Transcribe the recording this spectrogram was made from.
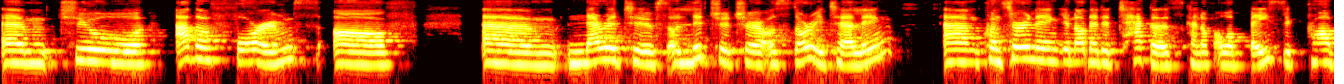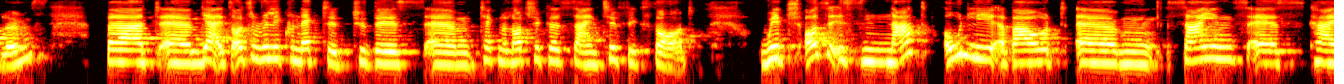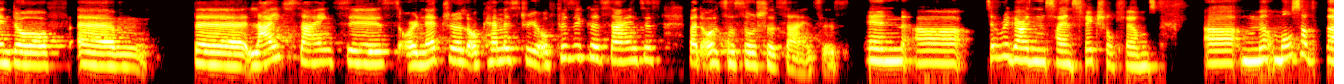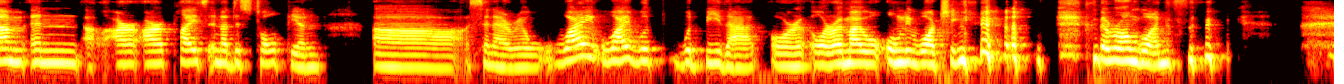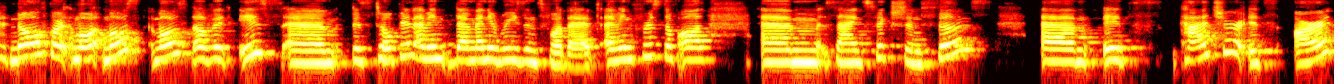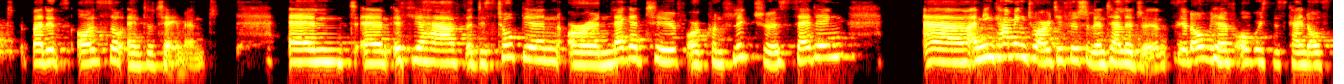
um, to other forms of um, narratives or literature or storytelling um, concerning, you know, that it tackles kind of our basic problems. But um, yeah, it's also really connected to this um, technological scientific thought, which also is not only about um, science as kind of um, the life sciences or natural or chemistry or physical sciences, but also social sciences. And uh, so regarding science fiction films, uh, most of them in, uh, are, are placed in a dystopian uh, scenario. Why why would would be that, or or am I only watching the wrong ones? no, of course, mo most most of it is um, dystopian. I mean, there are many reasons for that. I mean, first of all, um, science fiction films. Um, it's culture, it's art, but it's also entertainment. And um, if you have a dystopian or a negative or conflictuous setting, uh, I mean, coming to artificial intelligence, you know, we have always this kind of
